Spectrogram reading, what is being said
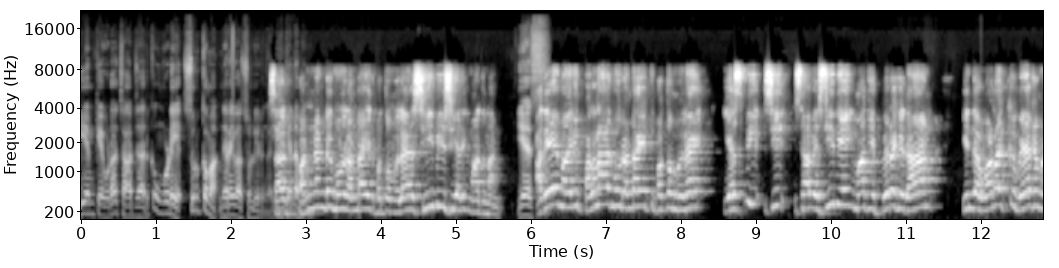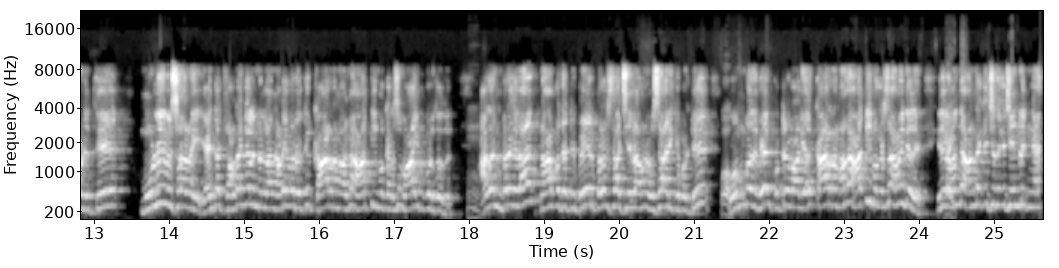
டிஎம்கேவோட சார்ஜா இருக்கு. உங்களுடைய சுருக்கமா நிறைவா சொல்லிருங்க பன்னெண்டு மூணு ரெண்டாயிரத்தி பத்தொன்பதுல சிபிசிஐடிக்கு மாத்தினாங்க. அதே மாதிரி பதினாறு மூணு ரெண்டாயிரத்தி பத்தொன்பதுல எஸ்பி சிபிஐக்கு மாற்றிய பிறகுதான் இந்த வழக்கு வேகம் எடுத்து முழு விசாரணை எந்த தடங்களும் இல்லாமல் நடைபெறவுக்கு காரணமாக அதிமுக அரசு வாய்ப்பு கொடுத்தது. அதன் பிறகுதான் 48 பேர் பிறர் சாட்சி இல்லாமல் விசாரிக்கப்பட்டு. ஒன்பது பேர் குற்றவாளியாக காரணமாக அதிமுக அரசு அமைந்தது. இதுல. வந்து அந்த கட்சி இந்த கட்சி இருக்குங்க.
